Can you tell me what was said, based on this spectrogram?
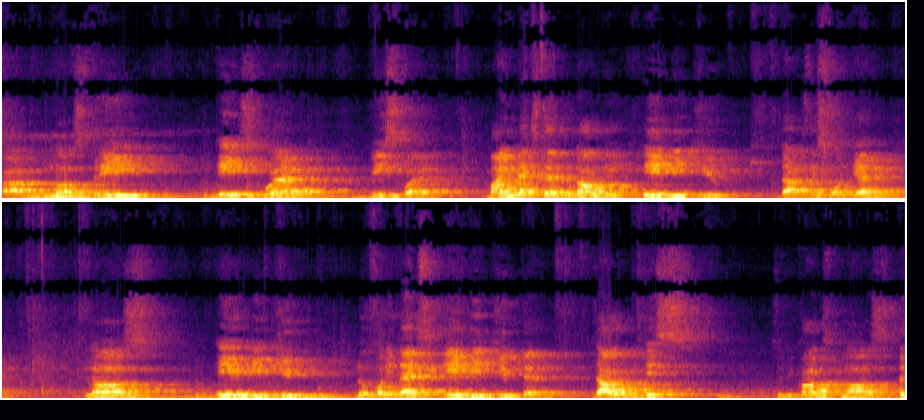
um, plus 3a squared b squared. My next term will now be ab cubed. That's this one here. Plus ab cubed. Look for the next ab cubed term. That will be this. So it becomes plus 3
